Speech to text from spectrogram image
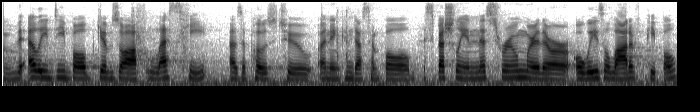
The LED bulb gives off less heat as opposed to an incandescent bulb, especially in this room where there are always a lot of people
